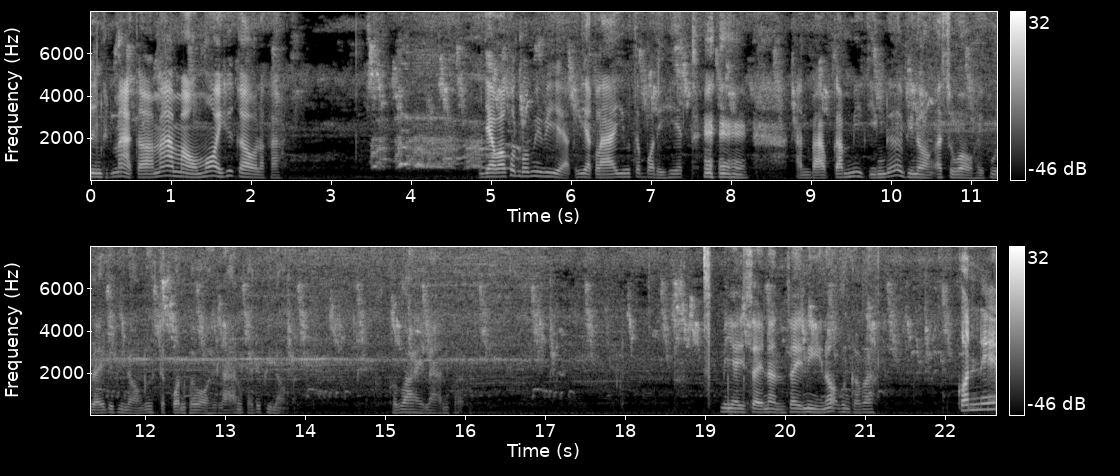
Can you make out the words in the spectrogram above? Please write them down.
ื่นขึ้นมาก็มาเมาม้อยคือเก่าล่ะค่ะอย่าว่าคนบ่มีเวียกเวียกหลายอยู่แต่บ่ได้เฮ็ดอันบาปกรรมมีจริงเด้อพี่น้องอาสัวาให้ผู้ใดเด้อพี่น้องเด้อแต่ก่อนข่อยบอกให้หลานข่อยเด้อพี่น้องข่อยว่าให้หลานข่อยม่ใหญ่ใส่นั่นใส่นี่เนาะเพิ่นก็ว่าก่อนนี้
